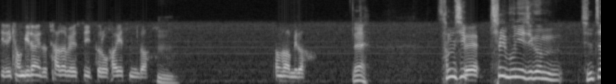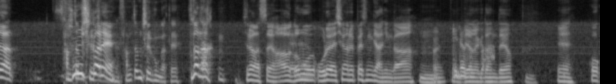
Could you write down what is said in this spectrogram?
이제 경기장에서 찾아뵐 수 있도록 하겠습니다. 음. 감사합니다. 네, 네, 37분이 지금 진짜 순식간에 3.7분 같아. 후다닥 지나갔어요. 아, 네. 너무 오래 시간을 뺏은 게 아닌가 음. 좀. 미안하기도 한데요. 음. 예, 꼭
